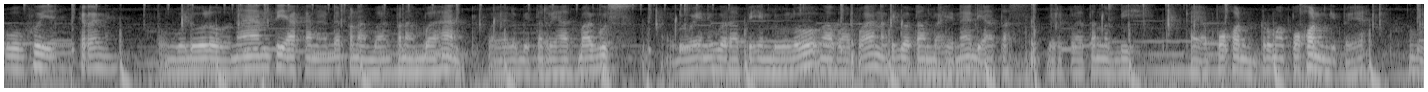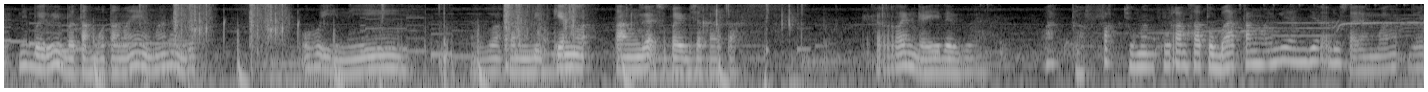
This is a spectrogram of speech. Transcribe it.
Uh ya, keren ya. Tunggu dulu, nanti akan ada penambahan-penambahan Supaya lebih terlihat bagus. By the way, ini gue rapihin dulu nggak apa-apa, nanti gue tambahinnya di atas Biar kelihatan lebih kayak pohon, rumah pohon gitu ya. Tunggu, ini by the way batang utamanya yang mana ya? Oh ini gue akan bikin tangga supaya bisa ke atas. Keren gak ide gue? What the fuck? Cuman kurang satu batang lagi anjir. Aduh sayang banget. Ya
